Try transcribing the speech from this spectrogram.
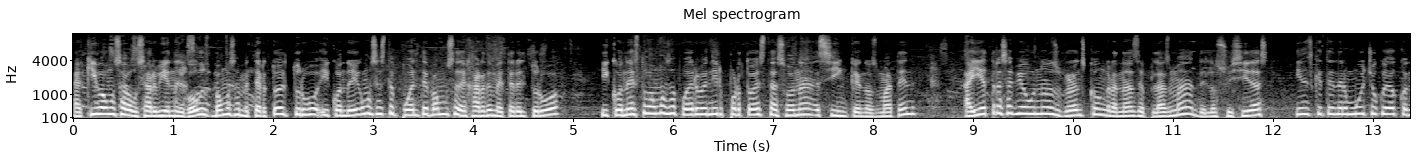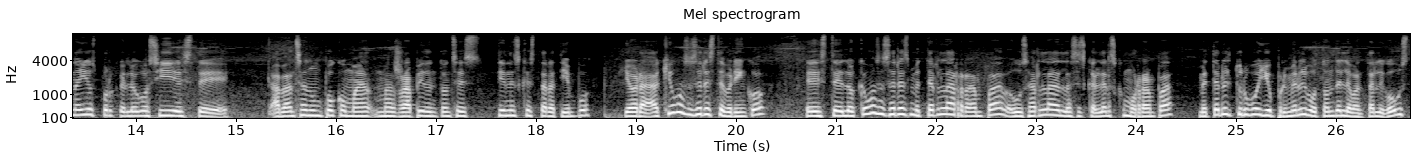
Aquí vamos a usar bien el Ghost, vamos a meter todo el turbo y cuando lleguemos a este puente vamos a dejar de meter el turbo y con esto vamos a poder venir por toda esta zona sin que nos maten. Ahí atrás había unos grunts con granadas de plasma de los suicidas. Tienes que tener mucho cuidado con ellos porque luego sí este, avanzan un poco más, más rápido, entonces tienes que estar a tiempo. Y ahora, aquí vamos a hacer este brinco. Este, lo que vamos a hacer es meter la rampa, usar las escaleras como rampa, meter el turbo y oprimir el botón de levantar el ghost.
